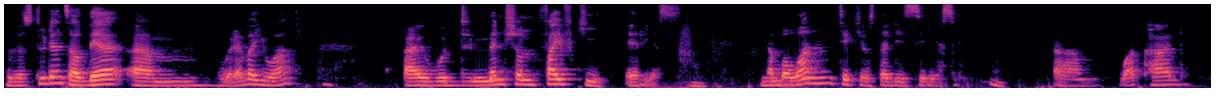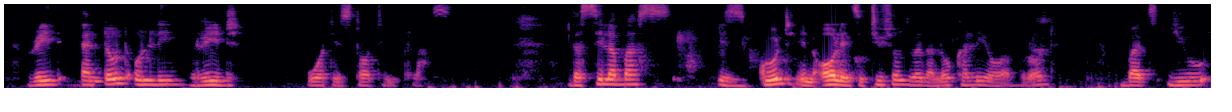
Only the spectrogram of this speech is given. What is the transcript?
to the students out there, um, wherever you are, I would mention five key areas. Number one, take your studies seriously. Um, work hard, read, and don't only read what is taught in class. The syllabus is good in all institutions, whether locally or abroad, but you,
